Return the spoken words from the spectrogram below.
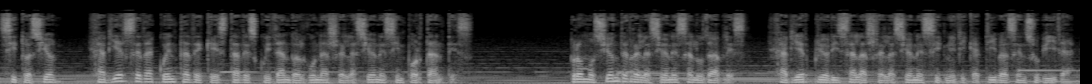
Situación. Javier se da cuenta de que está descuidando algunas relaciones importantes. Promoción de relaciones saludables. Javier prioriza las relaciones significativas en su vida,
